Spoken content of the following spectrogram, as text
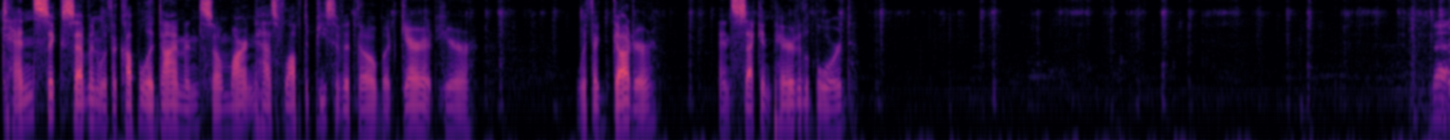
10 6 7 with a couple of diamonds. So Martin has flopped a piece of it though, but Garrett here with a gutter and second pair to the board. Bet.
